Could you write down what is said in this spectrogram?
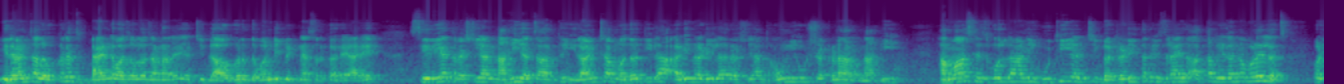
इराणचा लवकरच बँड वाजवला जाणार आहे. याची गावभर दवंडी पिटण्यासारखं हे आहे. सिरियात रशिया नाही याचा अर्थ इराणच्या मदतीला अडीनडीला रशिया धावून येऊ शकणार नाही. हमास हेजबोल्ला आणि हुथी यांची गठडी तर इस्रायल आता वेगानं वळेलच पण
